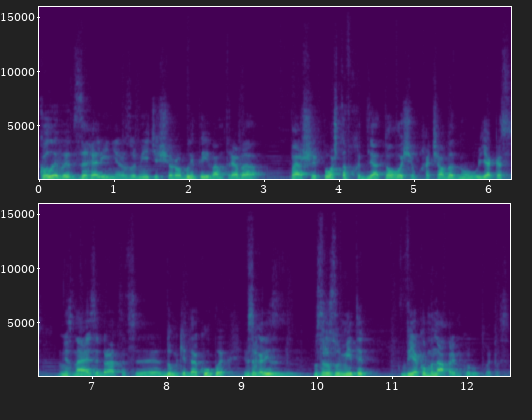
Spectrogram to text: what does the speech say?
коли ви взагалі не розумієте, що робити, і вам треба перший поштовх для того, щоб хоча б ну, якось не знаю, зібрати ці думки докупи і взагалі зрозуміти, в якому напрямку рухатися.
